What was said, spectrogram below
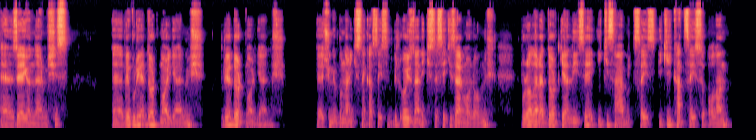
E, Z göndermişiz. E, ve buraya 4 mol gelmiş. Buraya 4 mol gelmiş. E, çünkü bunların ikisine katsayısı 1. O yüzden ikisi de 8'er mol olmuş. Buralara 4 geldiyse 2 sabit sayısı, 2 kat sayısı olan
